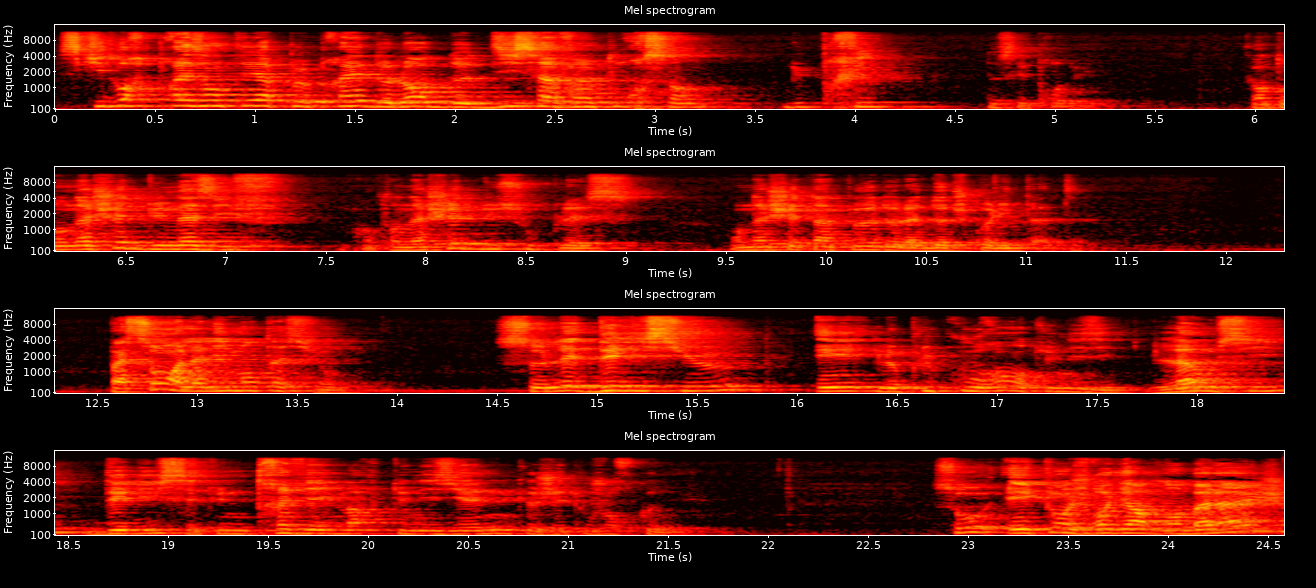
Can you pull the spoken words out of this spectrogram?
Ce qui doit représenter à peu près de l'ordre de 10 à 20% du prix de ces produits. Quand on achète du Nasif, quand on achète du Souplesse, on achète un peu de la Dutch Qualitat. Passons à l'alimentation. Ce lait délicieux est le plus courant en Tunisie. Là aussi, Délice est une très vieille marque tunisienne que j'ai toujours connue. Et quand je regarde l'emballage,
